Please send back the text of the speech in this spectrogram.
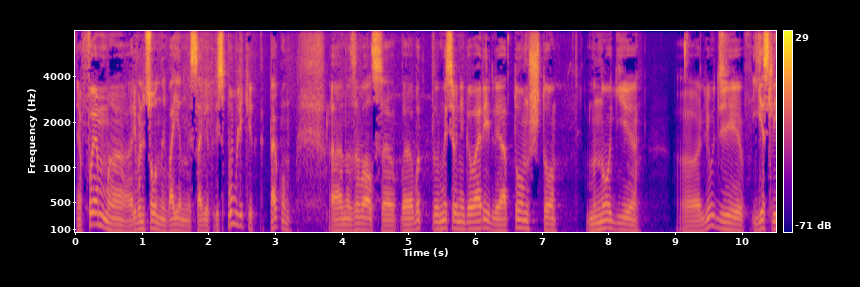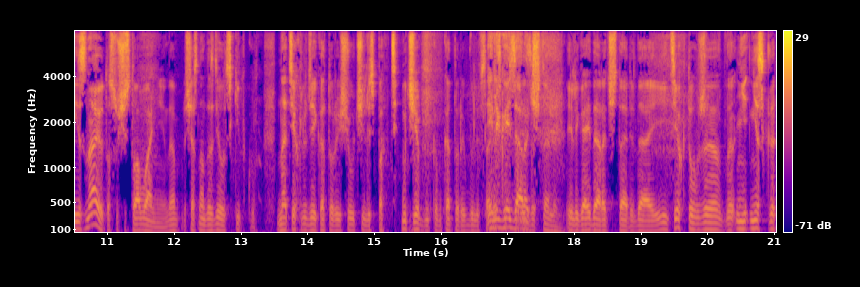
ФМ, Революционный военный совет республики, так он э, назывался. Вот мы сегодня говорили о том, что многие Э, люди, если и знают о существовании, да, сейчас надо сделать скидку на тех людей, которые еще учились по тем учебникам, которые были в Советском Или Гайдара Союзе, читали. Или Гайдара читали, да, и тех, кто уже несколько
